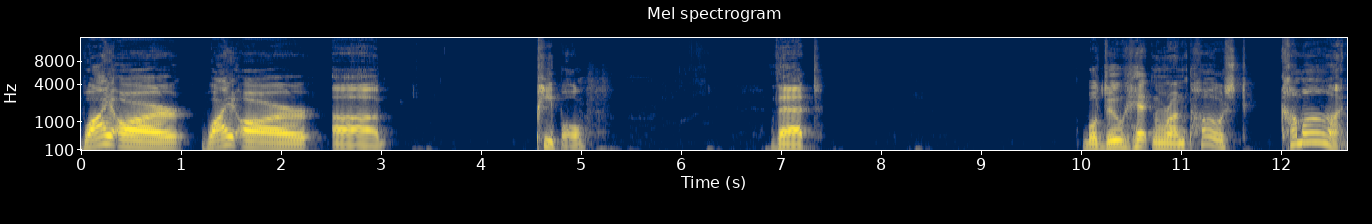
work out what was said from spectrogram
why are why are uh, people that will do hit and run post come on.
